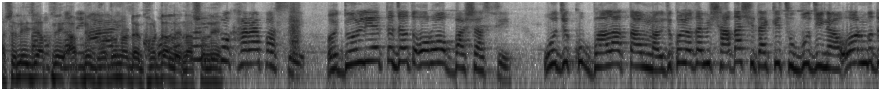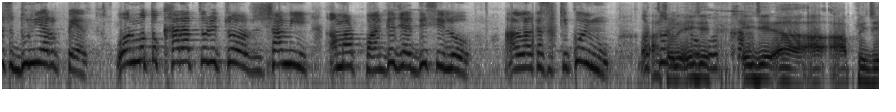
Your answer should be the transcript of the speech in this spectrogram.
আসলে এই যে আপনি আপনি ঘটনাটা ঘটালেন আসলে খারাপ আছে। ওই দলিয়াতে যত ওর অভ্যাস আছে ও যে খুব ভালো তাও না ওই যে কইলো যে আমি সাদা সিধা কিছু বুঝি না ওর মতো শুধু দুনিয়ার পেস ওর মতো খারাপ চরিত্র স্বামী আমার ভাগ্যে যে দিছিল আল্লাহর কাছে কি কইমু? আসলে এই যে। এই যে আপনি যে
